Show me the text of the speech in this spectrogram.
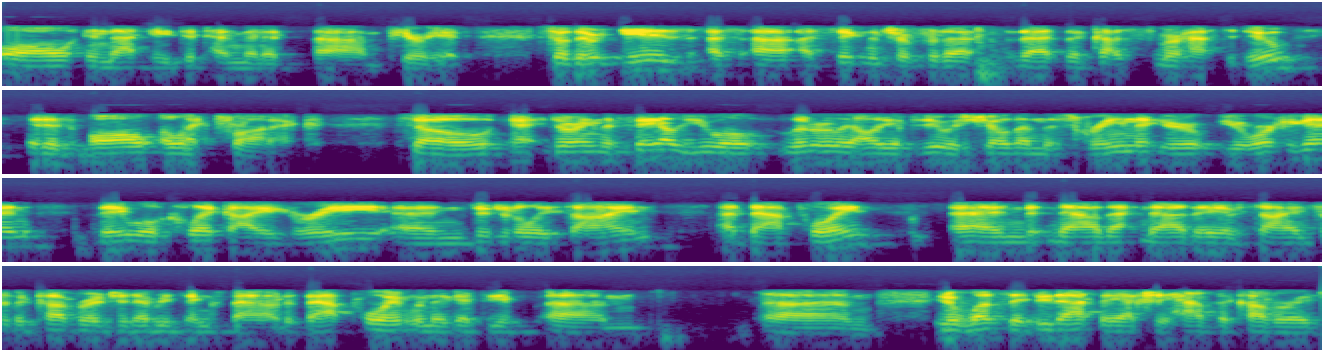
all in that eight to 10 minute um, period. So there is a, a signature for the, that the customer has to do. It is all electronic. So uh, during the sale, you will literally all you have to do is show them the screen that you're you're working in. They will click I agree and digitally sign at that point. And now that now they have signed for the coverage and everything's bound. At that point, when they get the um, um, you know, once they do that, they actually have the coverage.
